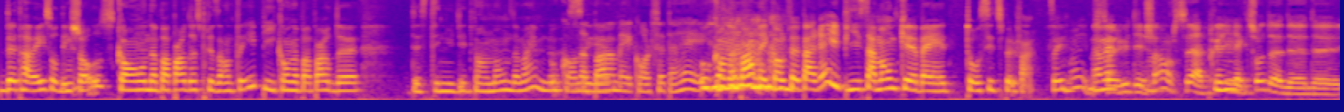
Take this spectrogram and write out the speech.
de travailler sur des choses, qu'on n'a pas peur de se présenter, puis qu'on n'a pas peur de de se dénuder devant le monde de même. là. Ou qu'on a C'est- peur, mais qu'on le fait pareil. Ou qu'on a peur, mais qu'on le fait pareil, puis ça montre que, ben, toi aussi, tu peux le faire, tu sais. Oui, puis c'est un lieu d'échange. tu sais. Après les lectures de, de, de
